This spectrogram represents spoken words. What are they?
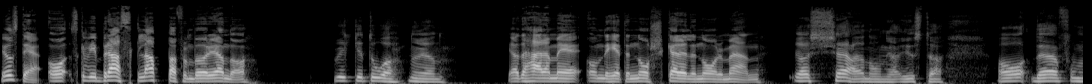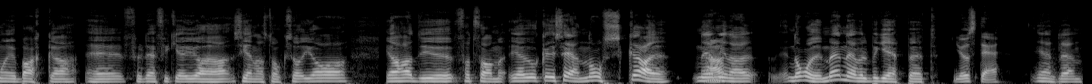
Just det, och ska vi brasklappa från början då? Vilket då nu igen? Ja, det här med om det heter norskar eller norrmän. Ja, kära någon ja, just det. Ja, där får man ju backa, eh, för det fick jag ju göra senast också. Jag, jag hade ju fått fram, jag råkar ju säga norskar, när jag ja. menar norrmän är väl begreppet. Just det. Egentligen.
